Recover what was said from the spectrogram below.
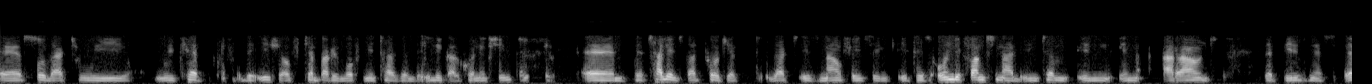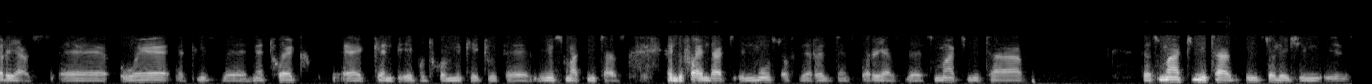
uh, so that we we kept the issue of tampering of meters and the illegal connection. And the challenge that project that is now facing, it is only functional in term in in around the business areas uh, where at least the network uh, can be able to communicate with the new smart meters. And we find that in most of the residence areas, the smart meter, the smart meter installation is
